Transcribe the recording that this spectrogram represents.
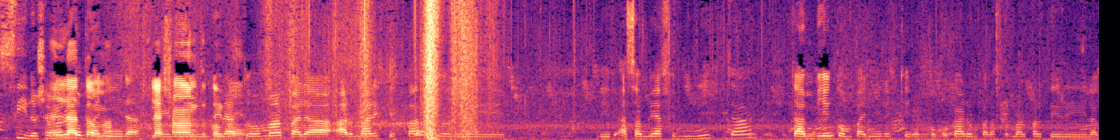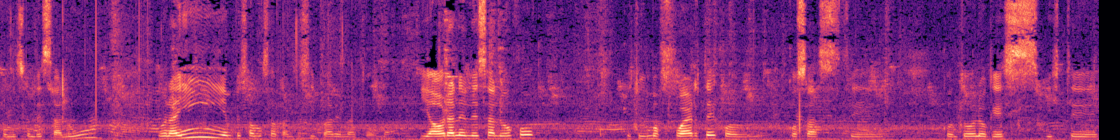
Sí, nos llamaron la compañeras de la toma para armar este espacio de de Asamblea Feminista, también compañeros que nos convocaron para formar parte de la Comisión de Salud. Bueno, ahí empezamos a participar en la toma. Y ahora en el desalojo estuvimos fuertes con cosas, con todo lo que es, viste,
